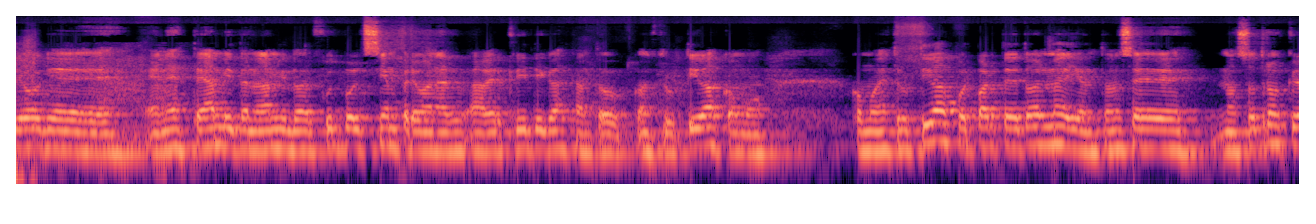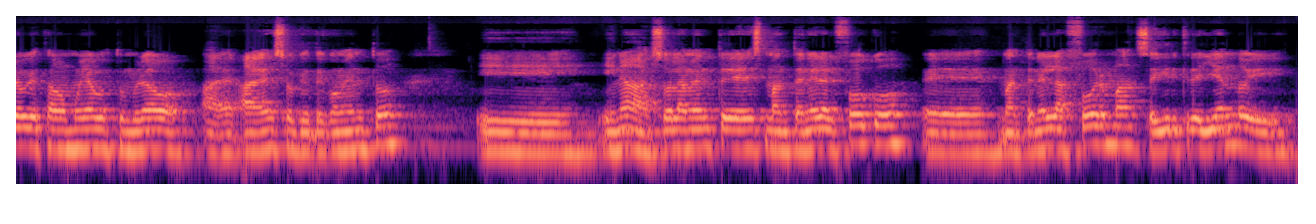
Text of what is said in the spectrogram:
Digo que en este ámbito, en el ámbito del fútbol, siempre van a haber críticas, tanto constructivas como, como destructivas por parte de todo el medio. Entonces, nosotros creo que estamos muy acostumbrados a, a eso que te comento. Y, y nada, solamente es mantener el foco, eh, mantener la forma, seguir creyendo y,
